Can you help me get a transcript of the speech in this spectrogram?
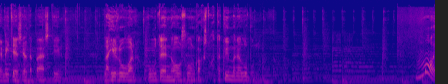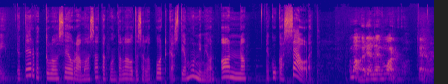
ja miten sieltä päästiin lähiruuan uuteen nousuun 2010-luvulla. Moi ja tervetuloa seuraamaan Satakunta Lautasella podcastia. Mun nimi on Anna ja kuka sä olet? No, mä oon edelleen Marko. Terve.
